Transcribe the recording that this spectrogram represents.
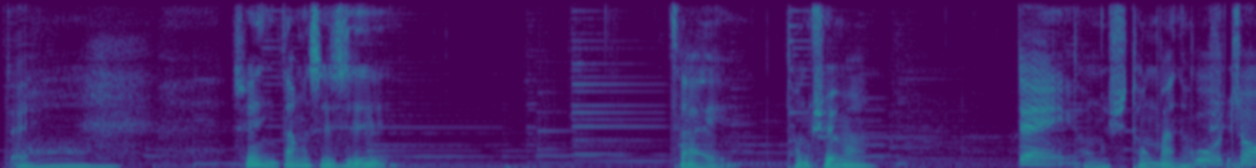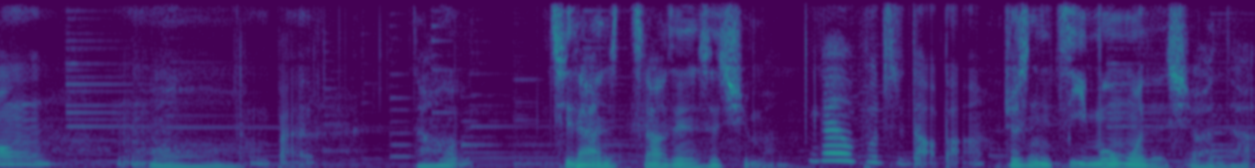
对哦，所以你当时是在同学吗？对，同学同班同学？国中，嗯，哦，同班然后其他人知道这件事情吗？应该都不知道吧？就是你自己默默的喜欢他，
